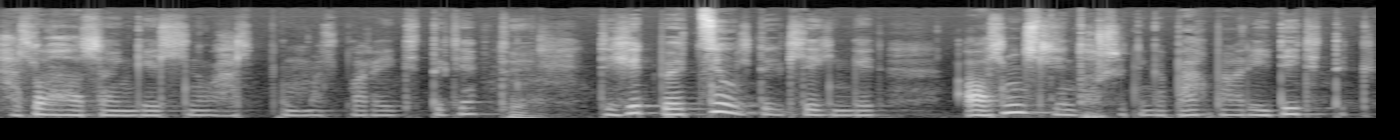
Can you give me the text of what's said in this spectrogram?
халуун хоолоо ингээд нөгөө халбан малбараа иддэг тийм тэгэхэд бодисын үлдэгдлийг ингээд олон жилийн туршид ингээд баг багаар идээддэг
